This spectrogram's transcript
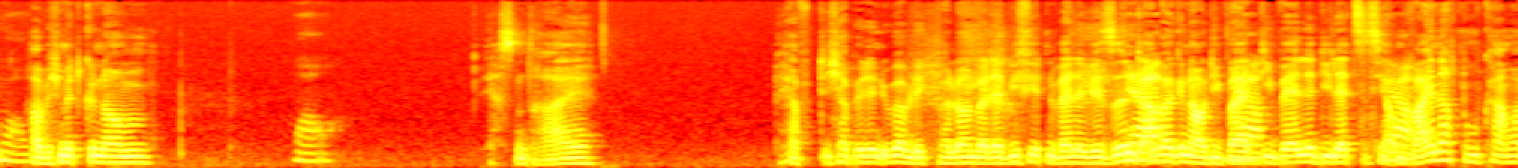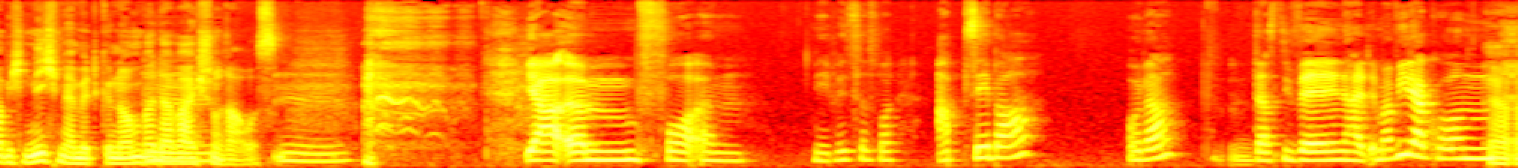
wow. habe ich mitgenommen. Wow. Die ersten drei. Ich habe ich hab hier den Überblick verloren, bei der wievielten Welle wir sind, ja. aber genau, die, ja. die Welle, die letztes Jahr ja. um Weihnachten kam, habe ich nicht mehr mitgenommen, weil mm. da war ich schon raus. Mm. ja, ähm, vor, ähm, nee, willst du das Wort? Absehbar, oder? dass die Wellen halt immer wieder kommen. Ja.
